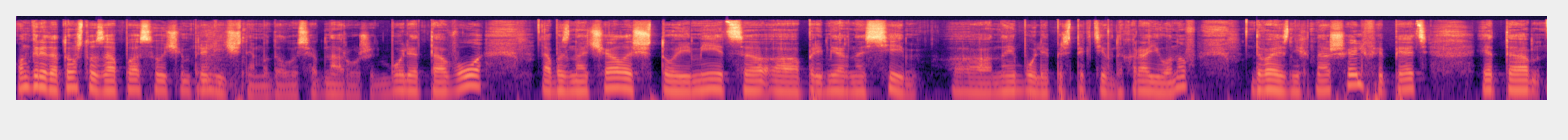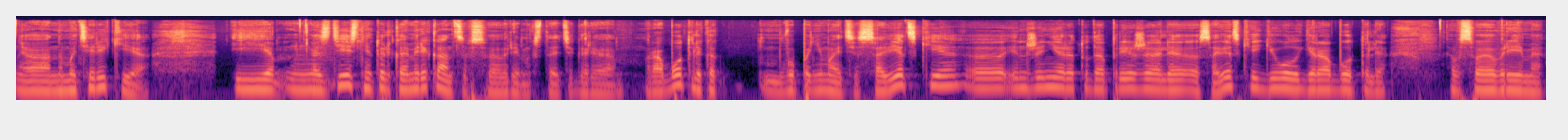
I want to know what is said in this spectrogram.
он говорит о том, что запасы очень приличные им удалось обнаружить. Более того, обозначалось, что имеется а, примерно 7 наиболее перспективных районов. Два из них на шельфе, пять это на материке. И здесь не только американцы в свое время, кстати говоря, работали, как вы понимаете, советские э, инженеры туда приезжали, советские геологи работали в свое время.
